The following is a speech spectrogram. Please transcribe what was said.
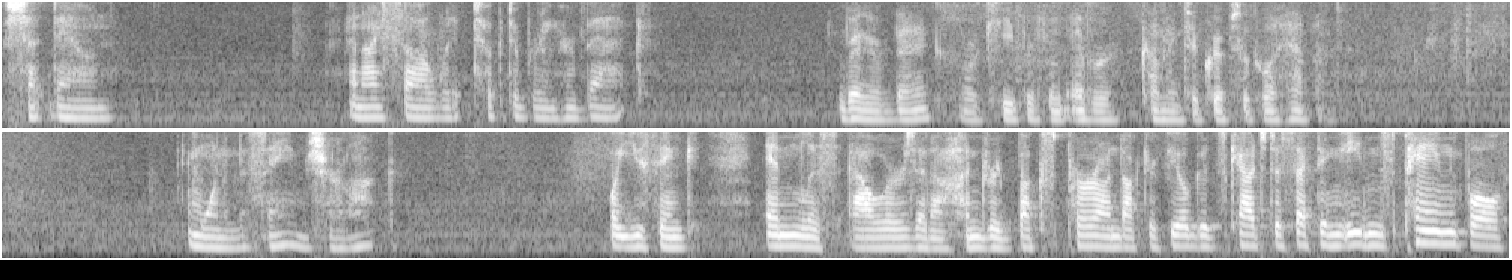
shut down. And I saw what it took to bring her back. Bring her back or keep her from ever coming to grips with what happened? One and the same, Sherlock. What, you think endless hours at a hundred bucks per on Dr. Feelgood's couch dissecting Eden's painful,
